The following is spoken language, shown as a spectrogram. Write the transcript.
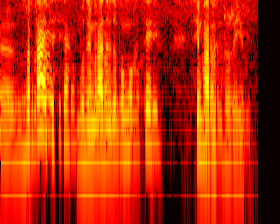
Е, Звертайтеся, будемо раді допомогти. Всім гарних врожаїв.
